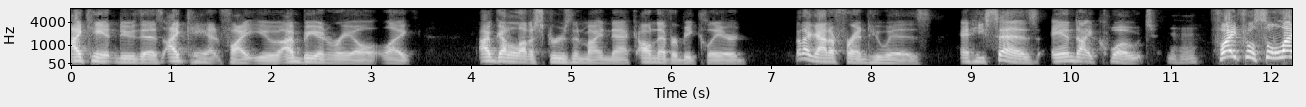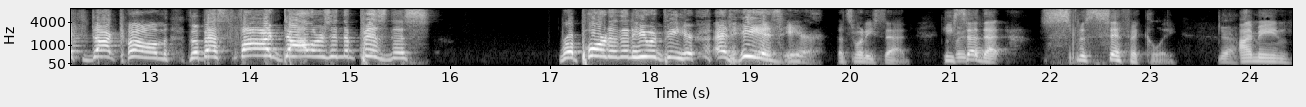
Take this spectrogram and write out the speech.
I can't do this. I can't fight you. I'm being real. Like, I've got a lot of screws in my neck. I'll never be cleared, but I got a friend who is." And he says, and I quote, Mhm. FightfulSelect.com, the best $5 in the business. reported that he would be here, and he is here. That's what he said. He said, said. that specifically. Yeah. I mean,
